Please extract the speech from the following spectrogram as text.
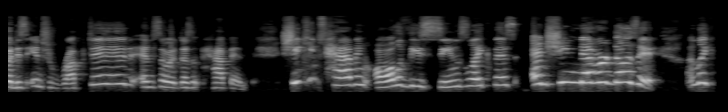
but is interrupted, and so it doesn't happen. She keeps having all of these scenes like this, and she never does it. I'm like,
